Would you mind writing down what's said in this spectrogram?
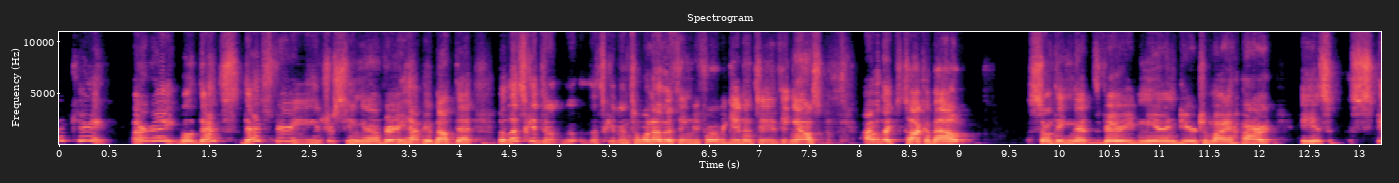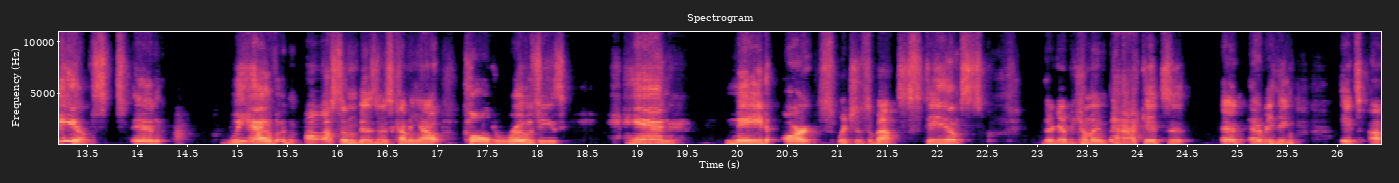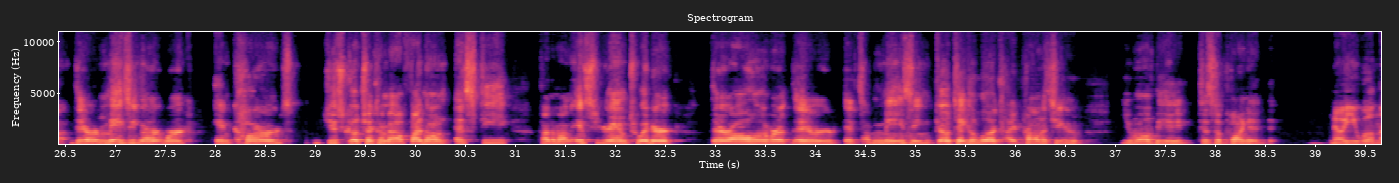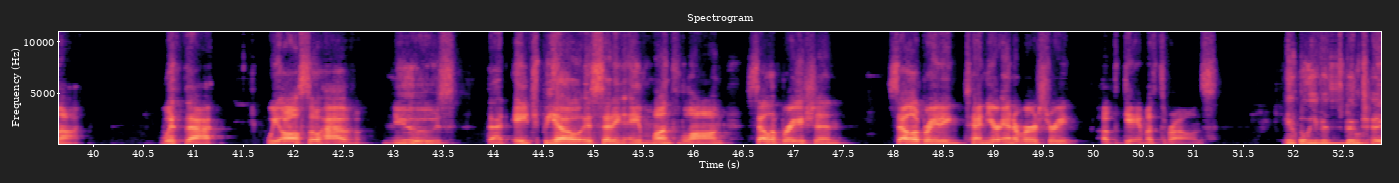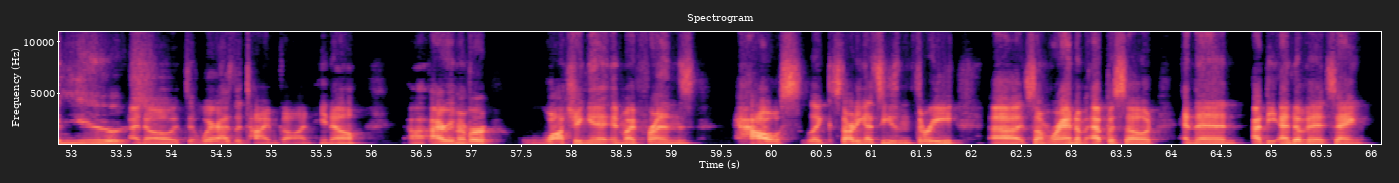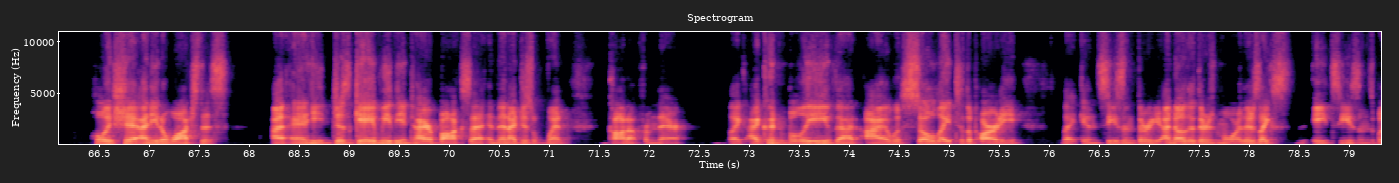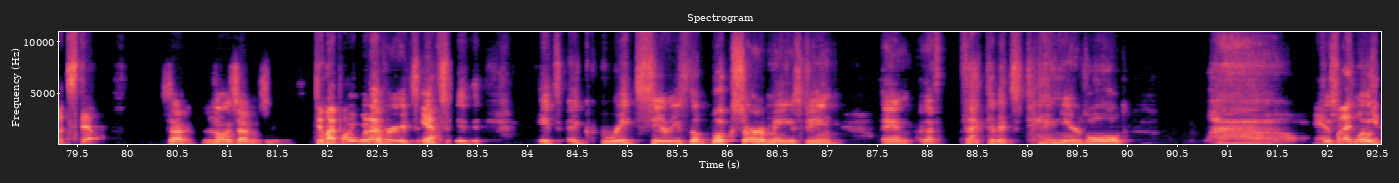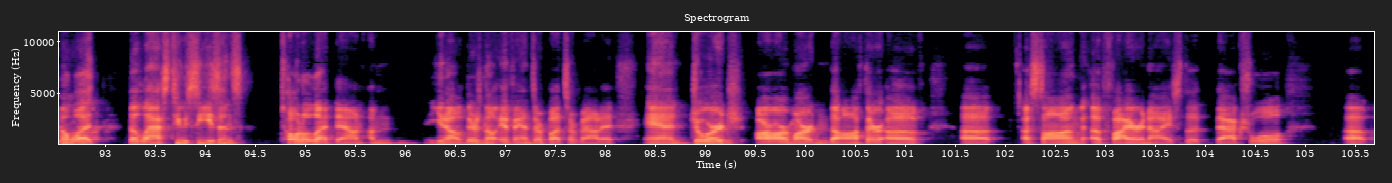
Okay. All right. Well, that's that's very interesting, and I'm very happy about that. But let's get to let's get into one other thing before we get into anything else. I would like to talk about something that's very near and dear to my heart is stamps, and we have an awesome business coming out called Rosie's Handmade Arts, which is about stamps. They're going to be coming in packets and everything. It's uh, they're amazing artwork and cards just go check them out. Find them on Etsy, find them on Instagram, Twitter. They're all over there. It's amazing. Go take a look. I promise you, you won't be disappointed. No, you will not. With that, we also have news that HBO is setting a month long celebration celebrating 10 year anniversary of Game of Thrones. I can't believe it's been 10 years. I know. It's, where has the time gone? You know, uh, I remember watching it in my friend's house, like starting at season three, uh, some random episode, and then at the end of it saying, "Holy shit, I need to watch this," uh, and he just gave me the entire box set, and then I just went caught up from there. Like I couldn't believe that I was so late to the party. Like in season three, I know that there's more. There's like eight seasons, but still. Seven. There's only seven seasons. To my point. But whatever. It's yeah. it's it, it's a great series. The books are amazing and the fact that it's 10 years old wow yeah, but you know what the last two seasons total letdown i'm you know there's no ifs ands or buts about it and george r r martin the author of uh, a song of fire and ice the, the actual uh,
